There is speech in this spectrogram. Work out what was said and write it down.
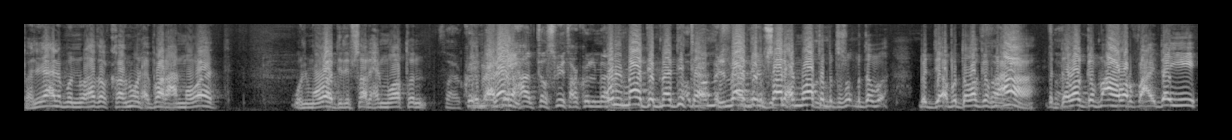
بل يعلم أنه هذا القانون عبارة عن مواد والمواد اللي بصالح المواطن صحيح كل عيب مادة علي. لها تصويت على كل مادة كل ماده بمادتها. المادة اللي بصالح المواطن آه. بدي بدي بدي بدي أوقف صحيح. معاه. بدي. أوقف معاه وأرفع إيدي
